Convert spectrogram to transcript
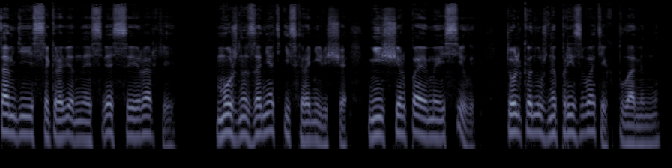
там, где есть сокровенная связь с иерархией. Можно занять из хранилища неисчерпаемые силы, только нужно призвать их пламенно.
